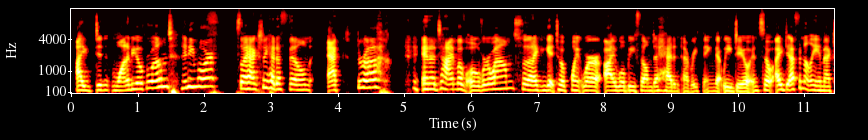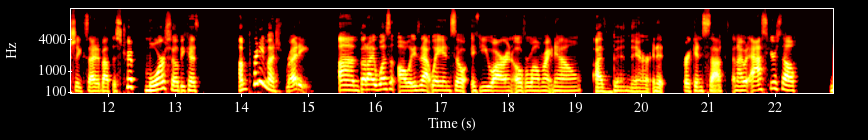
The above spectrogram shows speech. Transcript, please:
i didn't want to be overwhelmed anymore so i actually had to film extra in a time of overwhelm so that i can get to a point where i will be filmed ahead in everything that we do. And so i definitely am actually excited about this trip more so because i'm pretty much ready. Um but i wasn't always that way. And so if you are in overwhelm right now i've been there and it freaking sucks. And i would ask yourself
